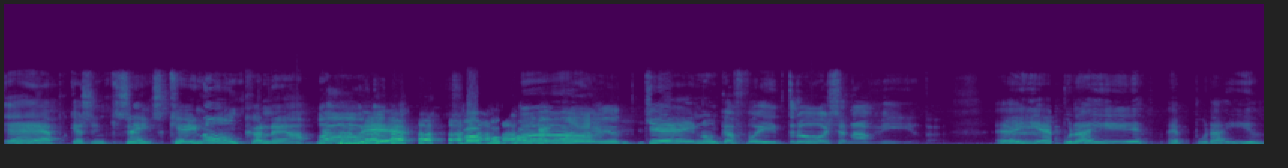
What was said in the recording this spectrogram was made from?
é, porque a gente, gente, quem nunca, né? Oh, é, vamos combinar. Oh, quem nunca foi trouxa na vida? É, é por aí, é por aí.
